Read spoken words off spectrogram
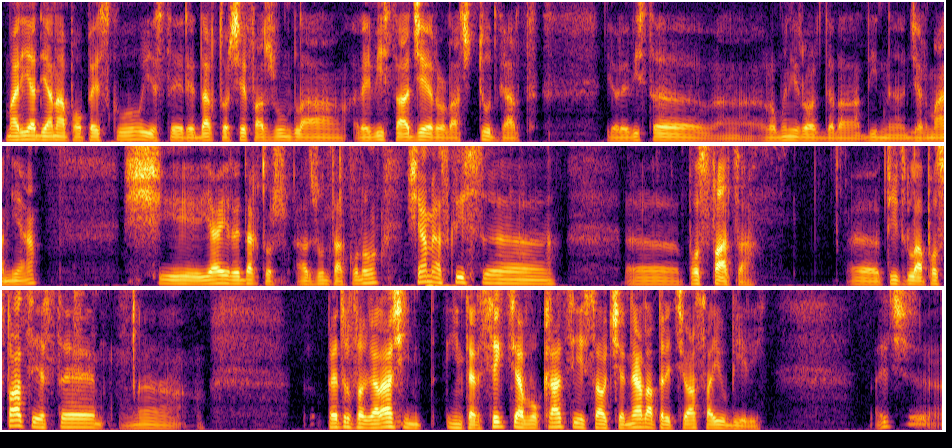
Maria Diana Popescu este redactor șef ajung la revista Agero la Stuttgart. E o revistă a românilor de la, din Germania și ea e redactor adjunct acolo și ea mi-a scris uh, uh, postfața. Uh, titlul la postfață este uh, Petru Făgăraș, intersecția vocației sau ceneala prețioasă a iubirii. Deci, uh,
